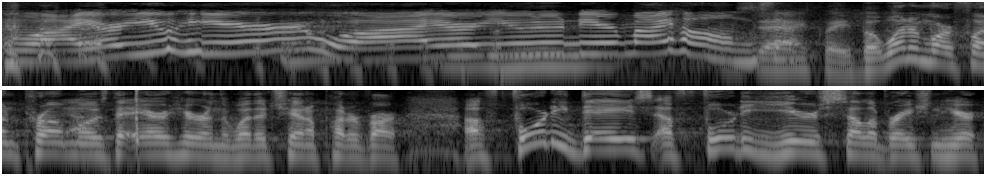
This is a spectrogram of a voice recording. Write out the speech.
Why are you here? Why are you near my home? Exactly. So, but one of the more fun promos yeah. that air here on the Weather Channel, part of our uh, 40 days of 40 years celebration here.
